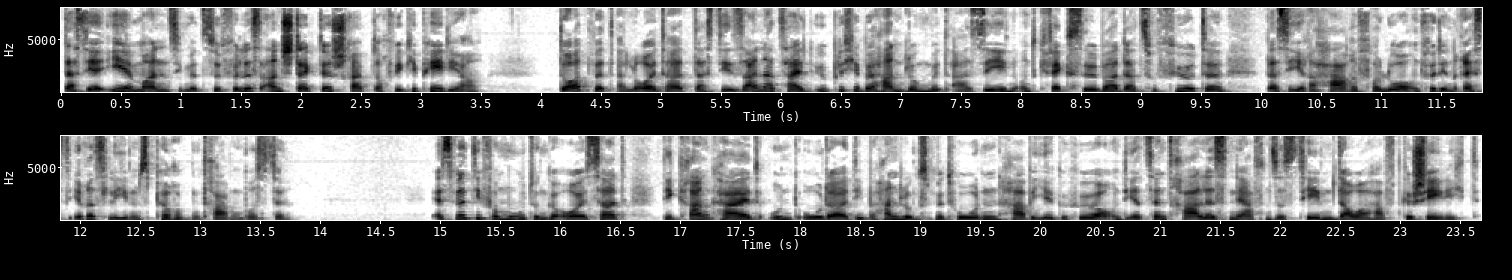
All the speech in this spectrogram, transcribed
Dass ihr Ehemann sie mit Syphilis ansteckte, schreibt auch Wikipedia. Dort wird erläutert, dass die seinerzeit übliche Behandlung mit Arsen und Quecksilber dazu führte, dass sie ihre Haare verlor und für den Rest ihres Lebens Perücken tragen musste. Es wird die Vermutung geäußert, die Krankheit und oder die Behandlungsmethoden habe ihr Gehör und ihr zentrales Nervensystem dauerhaft geschädigt.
